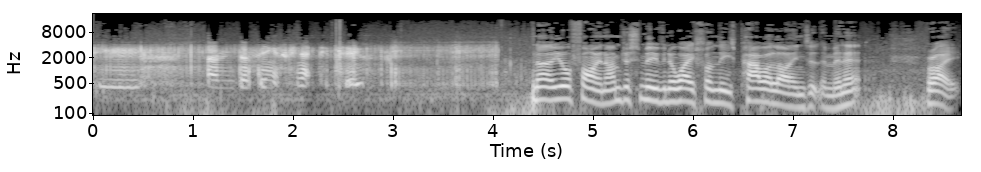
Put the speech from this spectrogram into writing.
to um, the thing it's? No, you're fine. I'm just moving away from these power lines at the minute. Right.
